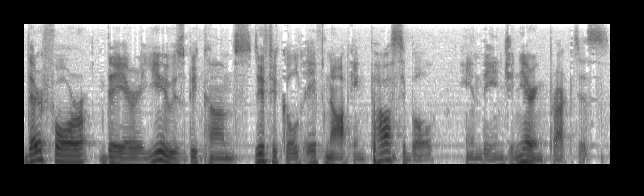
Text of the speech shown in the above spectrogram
Therefore, their use becomes difficult, if not impossible, in the engineering practice.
